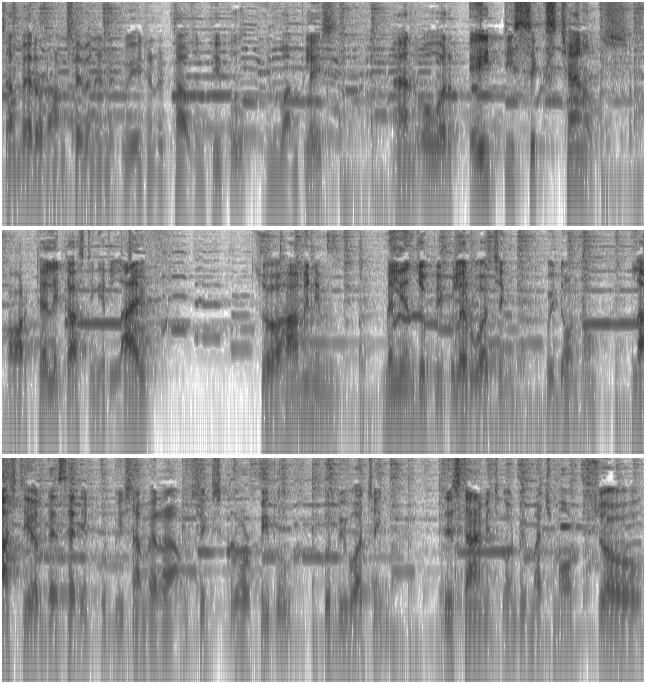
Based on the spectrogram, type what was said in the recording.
somewhere around 700 to 800,000 people in one place and over 86 channels are telecasting it live. So how many millions of people are watching, we don't know. Last year they said it could be somewhere around six crore people could be watching. This time it's going to be much more. So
